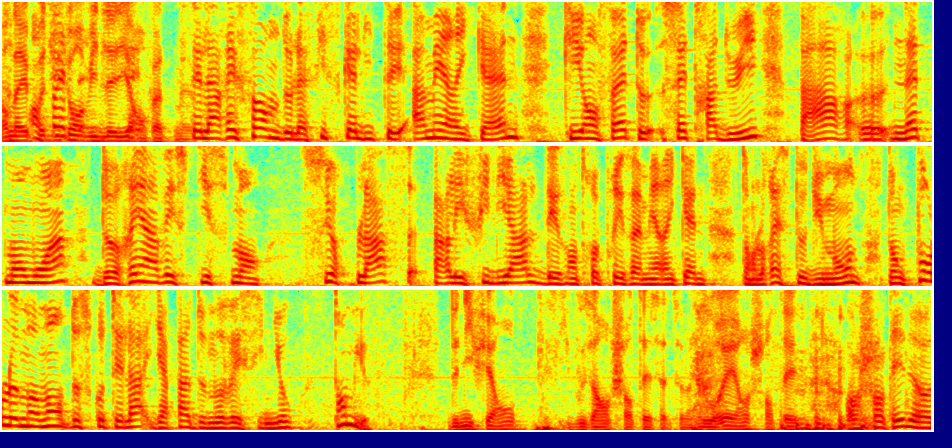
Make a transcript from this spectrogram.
on n'avait pas du tout envie de les dire, en fait, mais- C'est la réforme de la fiscalité américaine qui, en fait, s'est traduit par euh, nettement moins de réinvestissement sur place par les filiales des entreprises américaines dans le reste du monde. Donc pour le moment, de ce côté-là, il n'y a pas de mauvais signaux. Tant mieux. Denis Ferrand, qu'est-ce qui vous a enchanté cette semaine Ou réenchanté Enchanté, non,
